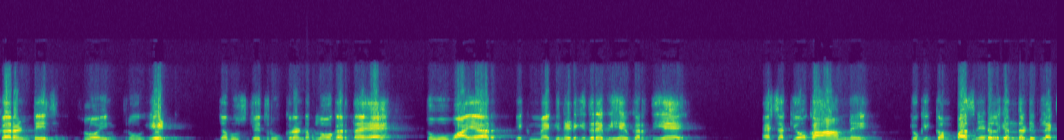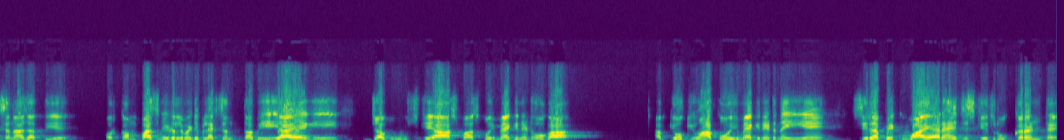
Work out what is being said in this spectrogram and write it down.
current is flowing through it जब उसके थ्रू करंट फ्लो करता है तो वो वायर एक मैग्नेट की तरह बिहेव करती है। ऐसा क्यों कहा हमने? क्योंकि कंपास नीडल के अंदर डिफ्लेक्शन आ जाती है। और कंपास नीडल में डिफ्लेक्शन तभी आएगी जब उसके आसपास कोई मैग्नेट होगा। अब क्योंकि वहाँ कोई मैग्नेट नहीं है, सिर्फ़ एक वायर है जिसके थ्रू करंट है।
